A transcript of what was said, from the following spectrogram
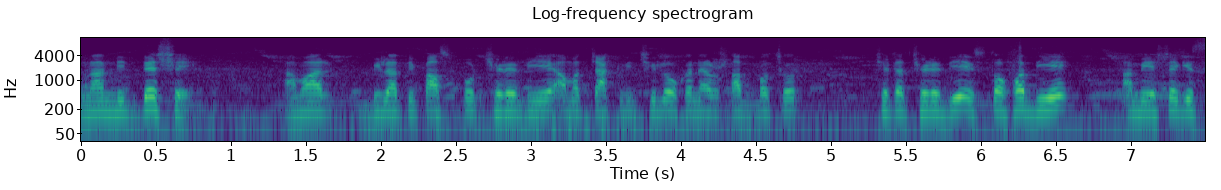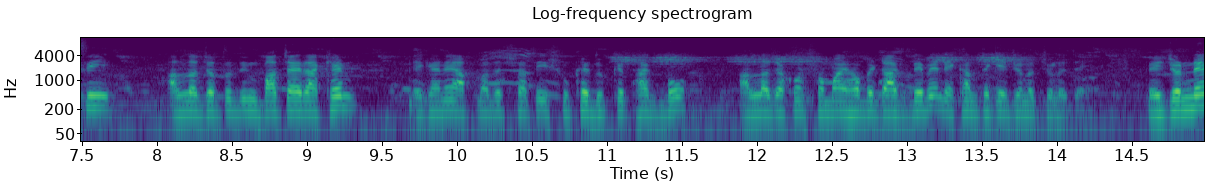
ওনার নির্দেশে আমার বিলাতি পাসপোর্ট ছেড়ে দিয়ে, আমার চাকরি ছিল ওখানে আরও সাত বছর, সেটা ছেড়ে দিয়ে, ইস্তফা দিয়ে আমি এসে গেছি। আল্লাহ যতদিন বাঁচায় রাখেন, এখানে আপনাদের সাথেই সুখে দুঃখে থাকব। আল্লাহ যখন সময় হবে ডাক দেবেন, এখান থেকে এই জন্য চলে যাই তো এই জন্যে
